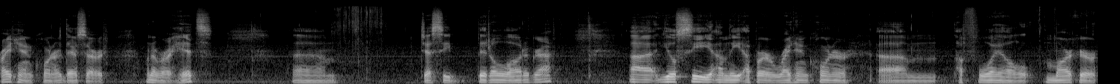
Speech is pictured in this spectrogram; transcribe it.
right-hand corner, there's our one of our hits, um, Jesse Biddle autograph. Uh, you'll see on the upper right-hand corner um, a foil marker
